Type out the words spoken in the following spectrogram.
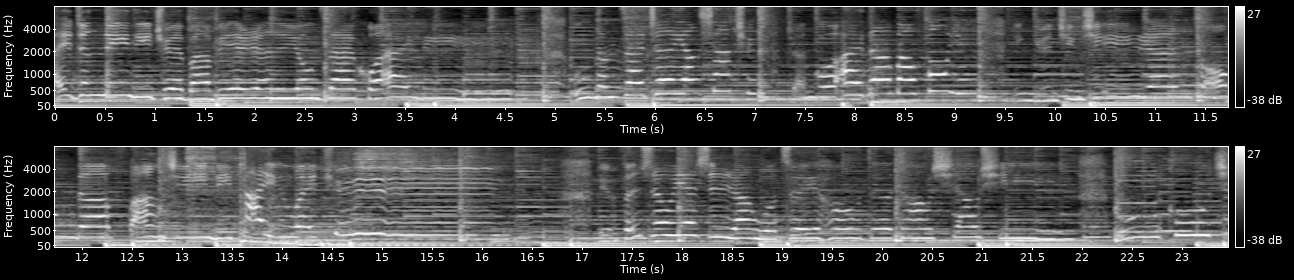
爱着你，却把别人拥在怀里，不能再这样下去。穿过爱的暴风雨，宁愿清醒忍痛的放弃你，太委屈。连分手也是让我最后得到消息。不哭泣，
